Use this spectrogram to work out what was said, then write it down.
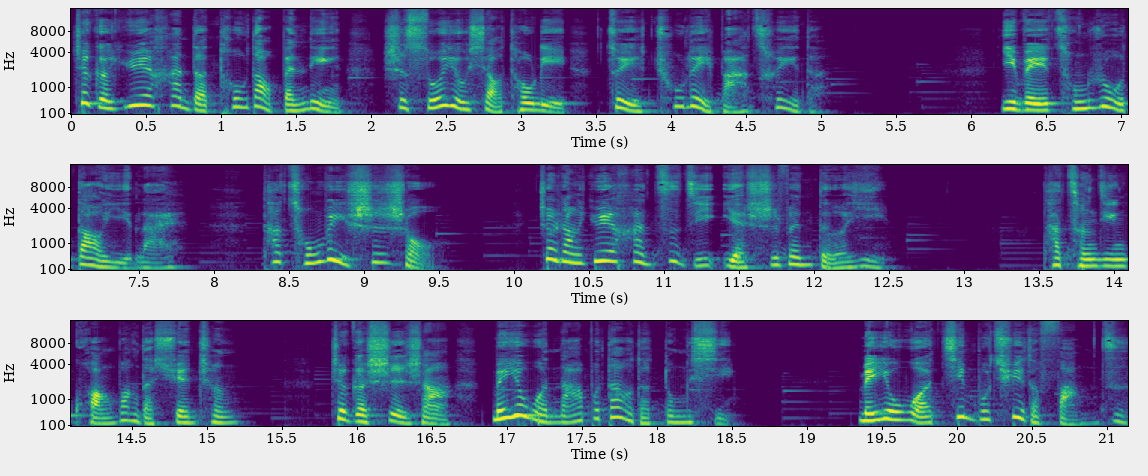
这个约翰的偷盗本领是所有小偷里最出类拔萃的，因为从入道以来，他从未失手，这让约翰自己也十分得意。他曾经狂妄的宣称。这个世上没有我拿不到的东西，没有我进不去的房子。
